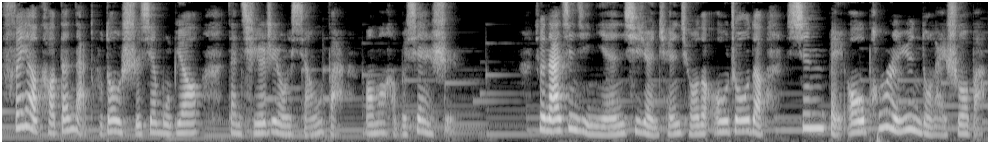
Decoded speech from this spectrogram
非要靠单打独斗实现目标，但其实这种想法往往很不现实。就拿近几年席卷全球的欧洲的新北欧烹饪运动来说吧，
